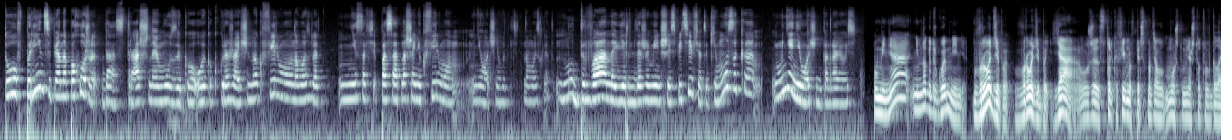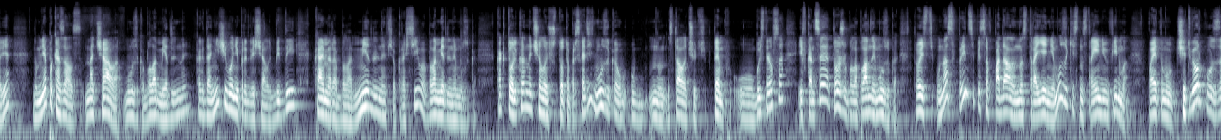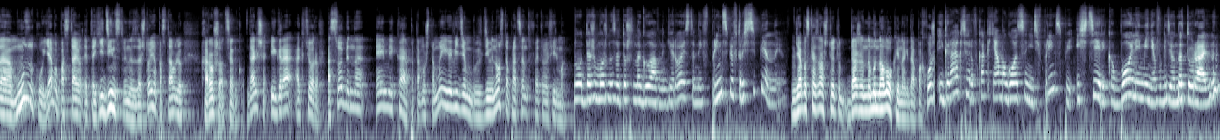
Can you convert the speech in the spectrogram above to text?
то в принципе она похожа. Да, страшная музыка, ой, как угрожающая, но к фильму, на мой взгляд, не совсем по соотношению к фильму не очень выглядит, на мой взгляд. Ну, два, наверное, даже меньше из пяти. Все-таки музыка мне не очень понравилась. У меня немного другое мнение. Вроде бы, вроде бы, я уже столько фильмов пересмотрел, может, у меня что-то в голове, но мне показалось, начало музыка была медленная, когда ничего не предвещало беды, камера была медленная, все красиво, была медленная музыка. Как только началось что-то происходить, музыка ну, стала чуть, темп убыстрился, и в конце тоже была плавная музыка. То есть у нас, в принципе, совпадало настроение музыки с настроением фильма. Поэтому четверку за музыку я бы поставил, это единственное, за что я поставлю хорошую оценку. Дальше, игра актеров. Особенно Эми Кар, потому что мы ее видим в 90% этого фильма. Ну, даже можно назвать то, что она главный герой, остальные, в принципе, второстепенные. Я бы сказал, что это даже на монолог иногда похоже. Игра актеров, как я могу оценить? В принципе, истерика более-менее выглядела натуральным.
